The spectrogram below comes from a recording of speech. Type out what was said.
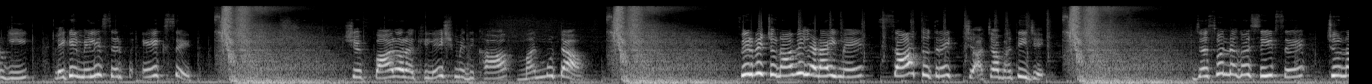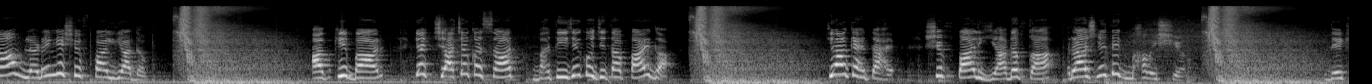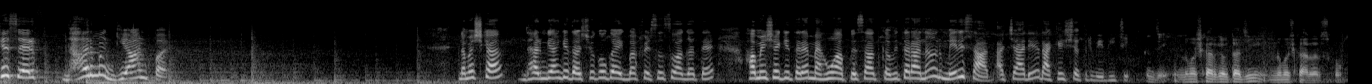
मांगी, लेकिन मिली सिर्फ़ एक सीट। शिवपाल और अखिलेश में दिखा मनमुटाव। फिर भी चुनावी लड़ाई में साथ उतरे चाचा भतीजे। जसवंत नगर सीट से चुनाव लड़ेंगे शिवपाल यादव। अब की बार क्या चाचा का साथ भतीजे को जिता पाएगा? क्या कहता है शिवपाल यादव का राजनीतिक भविष्य? देखिए सिर्फ़ धर्म ज्ञान पर। नमस्कार धर्म ज्ञान के दर्शकों का एक बार फिर से स्वागत है। हमेशा की तरह मैं हूँ आपके साथ कविता राणा और मेरे साथ आचार्य राकेश चतुर्वेदी जी। जी नमस्कार कविता जी नमस्कार दर्शकों।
